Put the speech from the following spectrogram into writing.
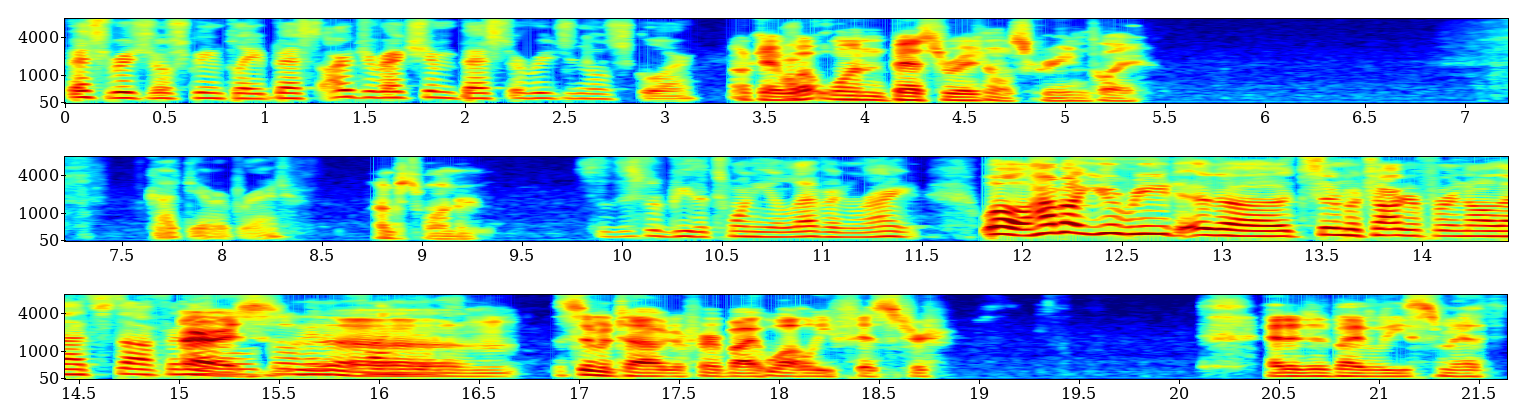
Best Original Screenplay, Best Art Direction, Best Original Score. Okay, At what the- won best original screenplay? God damn it, Brad. I'm just wondering. So this would be the 2011, right? Well, how about you read uh, the cinematographer and all that stuff, and All I will go ahead and find this. um, cinematographer by Wally Pfister, edited by Lee Smith,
